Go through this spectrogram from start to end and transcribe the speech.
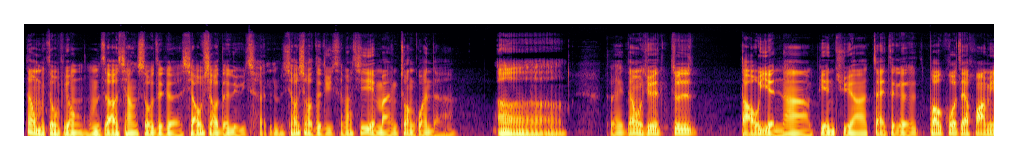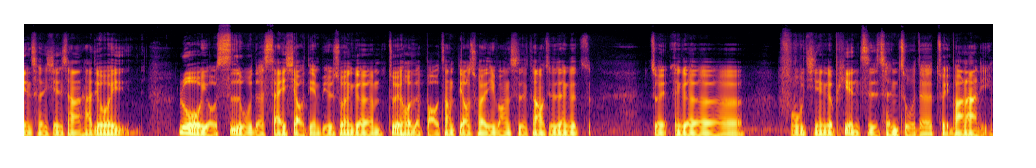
但我们都不用，我们只要享受这个小小的旅程，小小的旅程嘛，其实也蛮壮观的啊。嗯嗯嗯嗯，对，但我觉得就是。导演啊，编剧啊，在这个包括在画面呈现上，他就会若有似无的塞笑点。比如说那个最后的宝藏掉出来的地方是刚好就是那个嘴那个扶起那个骗子城主的嘴巴那里。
